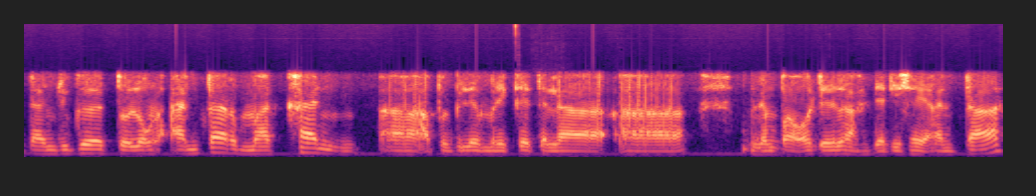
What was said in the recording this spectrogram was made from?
dan juga tolong hantar makan uh, apabila mereka telah uh, menempah order lah. Jadi saya hantar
